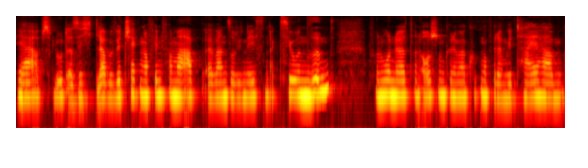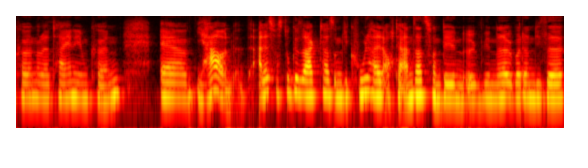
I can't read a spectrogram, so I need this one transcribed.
Ja, absolut. Also ich glaube, wir checken auf jeden Fall mal ab, äh, wann so die nächsten Aktionen sind. Von One Earth, von Ocean können wir mal gucken, ob wir da irgendwie teilhaben können oder teilnehmen können. Äh, ja, und alles, was du gesagt hast und wie cool halt auch der Ansatz von denen irgendwie, ne, über dann diese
